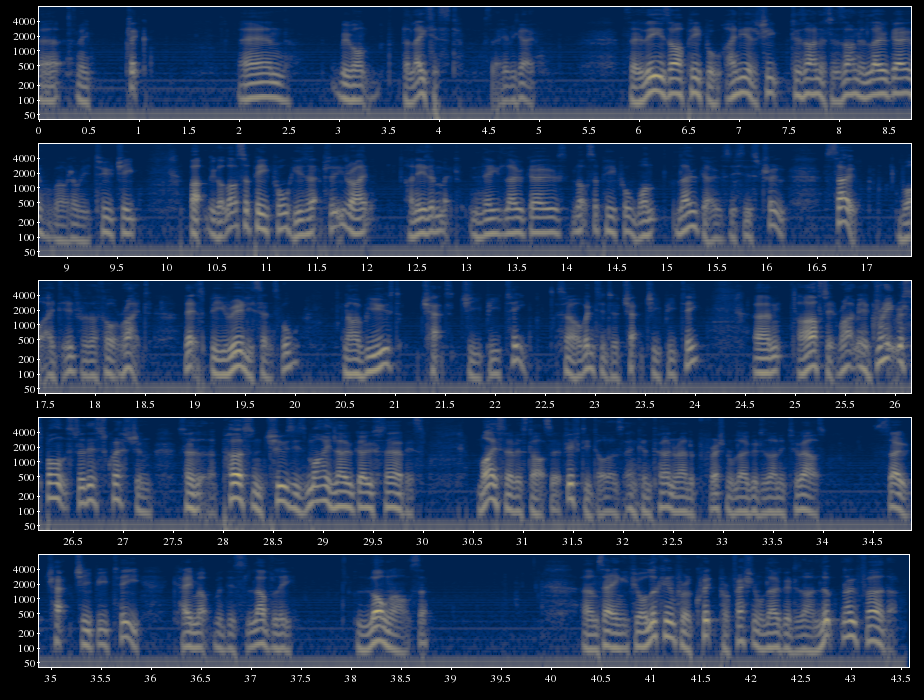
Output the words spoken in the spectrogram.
Uh, let me click and we want the latest. So here we go. So these are people. I need a cheap designer to design a logo. Well, don't need too cheap, but we've got lots of people. He's absolutely right. I need a need logos. Lots of people want logos. This is true. So what I did was I thought, right, let's be really sensible. And I've used ChatGPT. So I went into ChatGPT. Um, I asked it, write me a great response to this question so that a person chooses my logo service. My service starts at $50 and can turn around a professional logo design in two hours. So ChatGPT came up with this lovely long answer um, saying if you're looking for a quick professional logo design, look no further.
